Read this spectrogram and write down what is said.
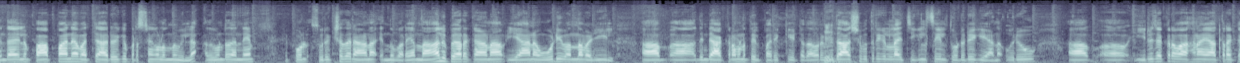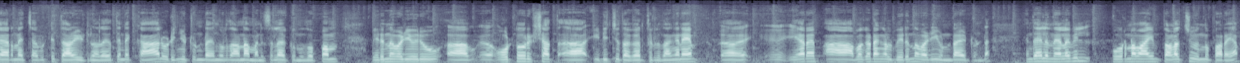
എന്തായാലും പാപ്പാന് മറ്റ് ആരോഗ്യ പ്രശ്നങ്ങളൊന്നുമില്ല. അതുകൊണ്ട് തന്നെ ഇപ്പോൾ സുരക്ഷിതനാണ് എന്ന് പറയാം. നാല് പേർക്കാണ് ഈ ആന ഓടി വന്ന വഴിയിൽ അതിന്റെ ആക്രമണത്തിൽ പരിക്കേറ്റത്. അവർ വിവിധ ആശുപത്രികളിലായി ചികിത്സയിൽ തുടരുകയാണ്. ഒരു ഇരുചക്ര വാഹന യാത്രക്കാരനെ ചവിട്ടി താഴെയിട്ടുണ്ട് അദ്ദേഹത്തിന്റെ കാലൊടിഞ്ഞിട്ടുണ്ട് എന്നുള്ളതാണ് മനസ്സിലാക്കുന്നത്. ഒപ്പം വരുന്ന വഴി ഒരു ഓട്ടോറിക്ഷ ഇടിച്ചു തകർത്തിരുന്നു. അങ്ങനെ ഏറെ അപകടങ്ങൾ വരുന്ന വഴി ഉണ്ടായിട്ടുണ്ട്. എന്തായാലും നിലവിൽ പൂർണമായും തളച്ചു എന്ന് പറയാം.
